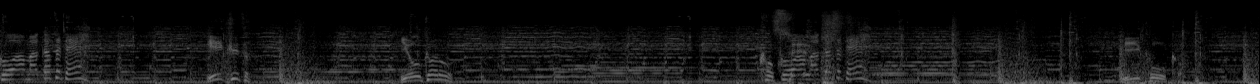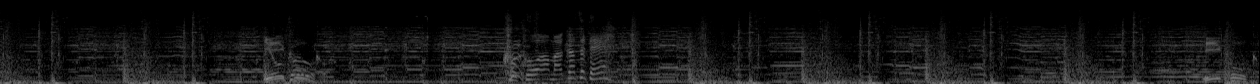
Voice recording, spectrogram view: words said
ここは任せて。行くぞ。よかろう。ここは任せて。行こうか。よ行こうか。ここは任せて。行こうか。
